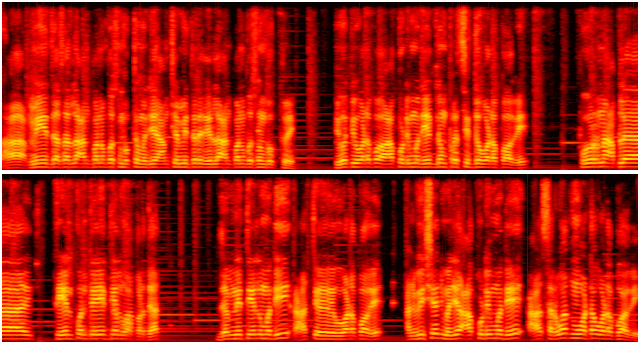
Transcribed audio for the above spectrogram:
हा मी जसं लहानपणापासून बघतो म्हणजे आमचे मित्र जे लहानपणापासून बघतोय ज्योती वडापाव आकोडीमध्ये एकदम प्रसिद्ध वडापाव आहे. पूर्ण आपल्या तेल पण ते तेल वापरतात. जमिनी तेलमध्ये हा ते वडापाव आहे. आणि विशेष म्हणजे आकुडीमध्ये हा सर्वात मोठा वडापाव आहे.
